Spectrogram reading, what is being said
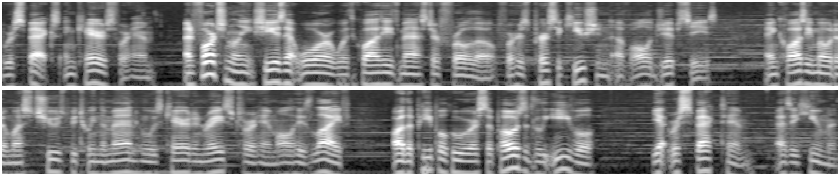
respects and cares for him. Unfortunately, she is at war with Quasi's master Frollo for his persecution of all gypsies, and Quasimodo must choose between the man who was cared and raised for him all his life, or the people who are supposedly evil, yet respect him as a human.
